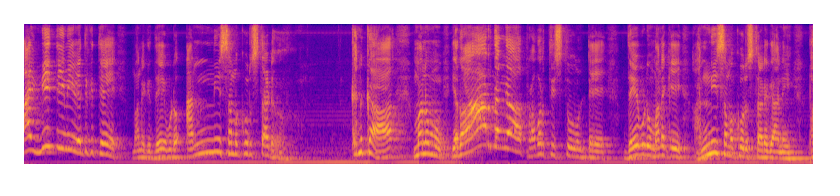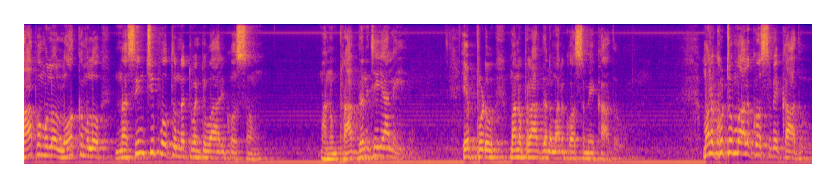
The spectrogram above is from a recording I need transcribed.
ఆయన నీతిని వెతికితే మనకి దేవుడు అన్నీ సమకూరుస్తాడు. కనుక మనము యథార్థంగా ప్రవర్తిస్తూ ఉంటే దేవుడు మనకి అన్నీ సమకూరుస్తాడు కానీ పాపములో లోకములో నశించిపోతున్నటువంటి వారి కోసం మనం ప్రార్థన చేయాలి. ఎప్పుడు మన ప్రార్థన మన కోసమే కాదు. మన కుటుంబాల కోసమే కాదు.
